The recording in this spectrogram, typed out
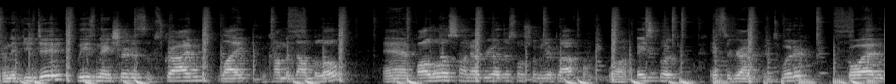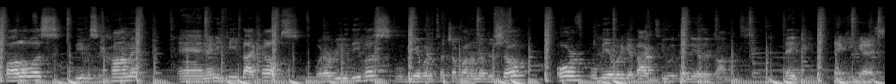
And if you did, please make sure to subscribe, like, and comment down below. And follow us on every other social media platform. We're on Facebook, Instagram, and Twitter. Go ahead and follow us, leave us a comment, and any feedback helps. Whatever you leave us, we'll be able to touch up on another show, or we'll be able to get back to you with any other comments. Thank you. Thank you, guys.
